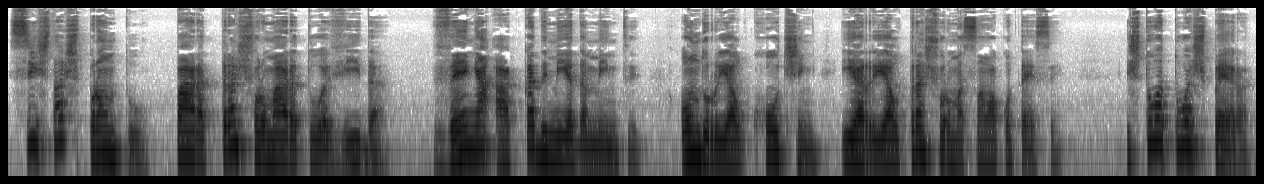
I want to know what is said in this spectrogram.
Se estás pronto para transformar a tua vida, venha à Academia da Mente, onde o real coaching e a real transformação acontecem. Estou à tua espera.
